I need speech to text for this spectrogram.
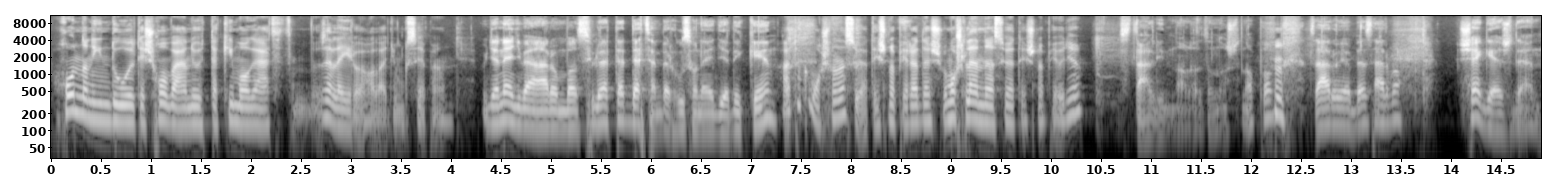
Honnan indult és hová nőtte ki magát? Az elejéről haladjunk szépen. Ugye 43-ban született, december 21-én. Hát akkor most van a születésnapja, ráadásul most lenne a születésnapja, ugye? Stalinnal azonos napon, zárója bezárva. Segesden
